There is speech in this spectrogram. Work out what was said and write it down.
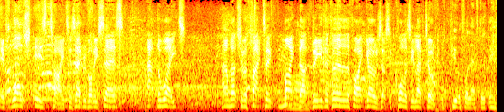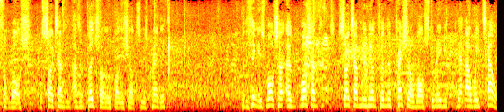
if Walsh is tight, as everybody says, at the weight, how much of a factor might oh. that be the further the fight goes? That's a quality left hook. beautiful left hook there from Walsh. Sykes hasn't, hasn't budged from those body shots to his credit. But the thing is, Walsh, uh, Walsh had, Sykes haven't been able to put enough pressure on Walsh to maybe let that weight tell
